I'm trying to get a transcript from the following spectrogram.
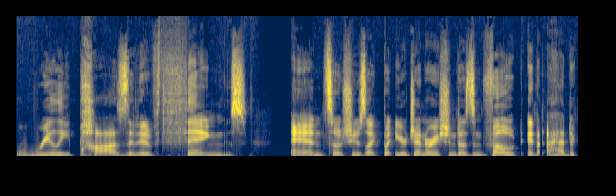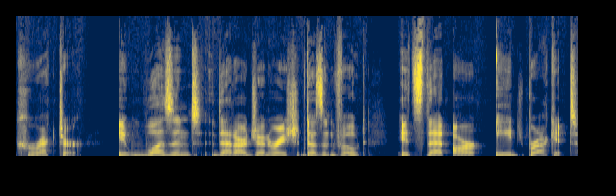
really positive things. And so she was like, But your generation doesn't vote. And I had to correct her. It wasn't that our generation doesn't vote it's that our age bracket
